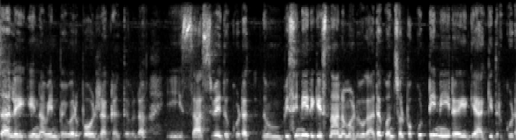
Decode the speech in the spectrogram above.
ಸಾಲೆಗೆ ನಾವೇನು ಬೆವರು ಪೌಡ್ರ್ ಹಾಕೊಳ್ತೇವಲ್ಲ, ಈ ಸಾಸಿವೆದು ಕೂಡ ಬಿಸಿ ನೀರಿಗೆ ಸ್ನಾನ ಮಾಡುವಾಗ ಅದಕ್ಕೊಂದು ಸ್ವಲ್ಪ ಕುಟ್ಟಿ ನೀರಿಗೆ ಹಾಕಿದರೂ ಕೂಡ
